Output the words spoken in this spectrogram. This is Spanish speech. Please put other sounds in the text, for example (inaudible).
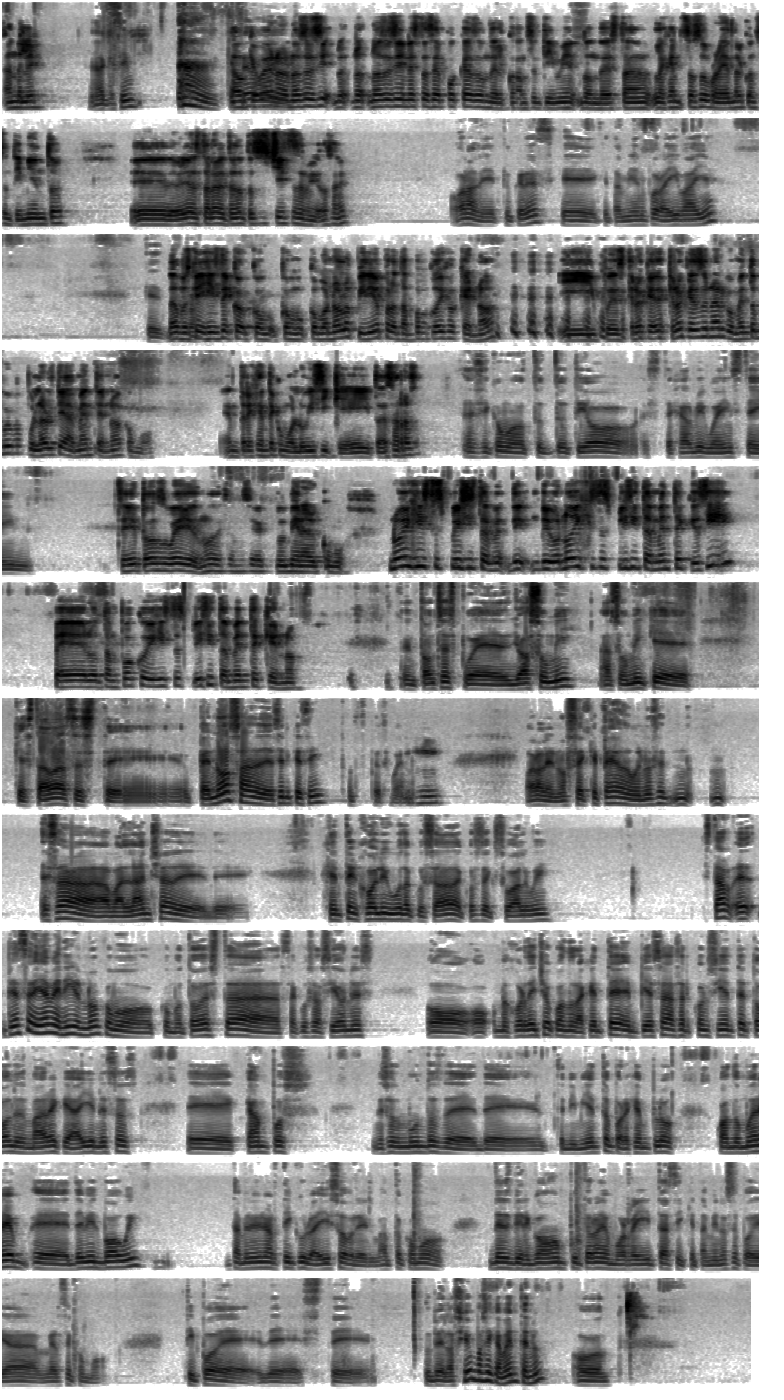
Ándale. ¿Verdad que sí? (clears throat) Aunque feo, bueno, no sé si no- no sé si en estas épocas donde el consentimiento, donde está la gente está subrayando el consentimiento, eh, debería estar aventando todos esos chistes, amigos, ¿eh? Órale, ¿tú crees que, que también por ahí vaya? Que, No, pues que dijiste co- como, como, como no lo pidió, pero tampoco dijo que no. Y pues creo que creo que es un argumento muy popular últimamente, ¿no? Como entre gente como Louis C.K. y toda esa raza. Así como tu, tu tío este, Harvey Weinstein. Sí, todos güeyes, ¿no? Pues mira, como no dijiste explícitamente, di- digo, no dijiste explícitamente que sí, pero tampoco dijiste explícitamente que no. Entonces, pues yo asumí, asumí que, que estabas este, penosa de decir que sí. Entonces, pues bueno. Órale, no sé qué pedo, güey. No sé. no- esa avalancha de, de gente en Hollywood acusada de acoso sexual, güey. Está, eh, ya veía venir, ¿no? Como, como todas estas acusaciones. O, o mejor dicho, cuando la gente empieza a ser consciente de todo el desmadre que hay en esos eh, campos, en esos mundos de, de entretenimiento. Por ejemplo, cuando muere eh, David Bowie, también hay un artículo ahí sobre el mato como desvirgó un putero de morritas y que también no se podía verse como tipo de, de este pues, violación básicamente, ¿no? O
